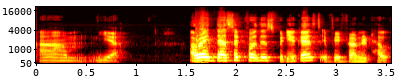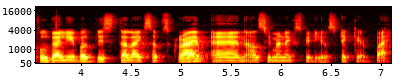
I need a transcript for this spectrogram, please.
Um, yeah. All right, that's it for this video, guys. If you found it helpful, valuable, please hit the like, subscribe, and I'll see you in my next videos. Take care. Bye.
